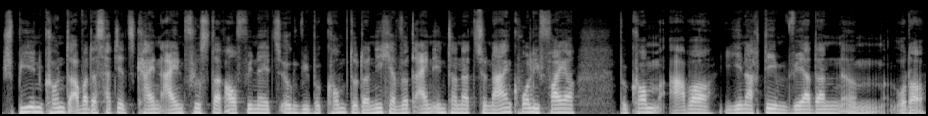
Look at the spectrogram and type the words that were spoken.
spielen konnte. Aber das hat jetzt keinen Einfluss darauf, wen er jetzt irgendwie bekommt oder nicht. Er wird einen internationalen Qualifier bekommen, aber je nachdem, wer dann ähm, oder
